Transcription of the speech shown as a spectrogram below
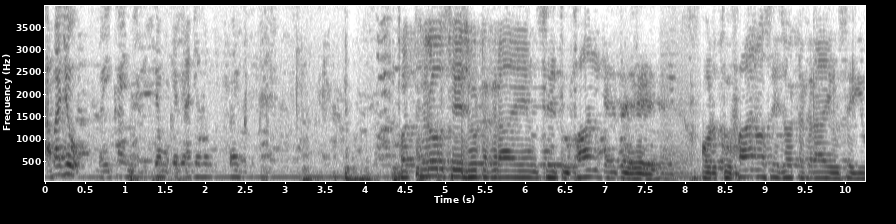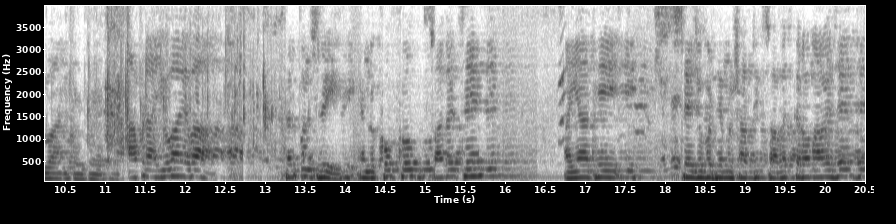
આ બાજુ કઈ કઈ નહીં મૂકેલી. पत्थरों से जो टकराए उसे तूफान कहते हैं और तूफानों से जो टकराए उसे युवान कहते हैं આપણા યુવા એવા સરપંચ શ્રી એમનું ખૂબ ખૂબ સ્વાગત છે અહીંયાથી સ્ટેજ ઉપરથી એમનું શાબ્દિક સ્વાગત કરવામાં આવે છે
